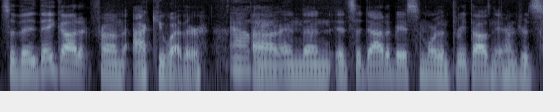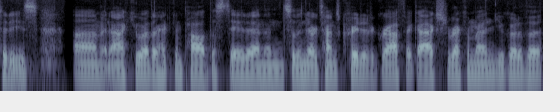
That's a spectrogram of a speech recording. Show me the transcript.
So they, they got it from AccuWeather. Oh, okay. Um, and then it's a database of more than 3,800 cities. Um, and AccuWeather had compiled this data. And then so the New York Times created a graphic. I actually recommend you go to the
